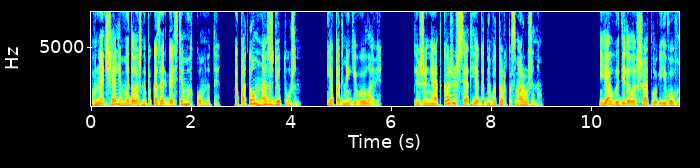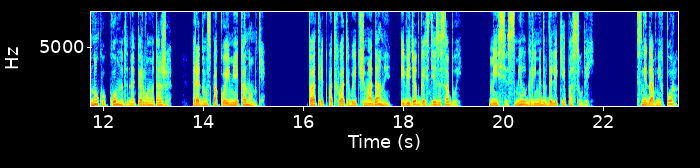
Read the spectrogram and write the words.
Вначале мы должны показать гостям их комнаты, а потом нас ждет ужин. Я подмигиваю Лави. Ты же не откажешься от ягодного торта с мороженым? Я выделила Шатлу и его внуку комнаты на первом этаже, рядом с покоями экономки. Патрик подхватывает чемоданы и ведет гостей за собой. Миссис Смил гремит вдалеке посудой. С недавних пор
